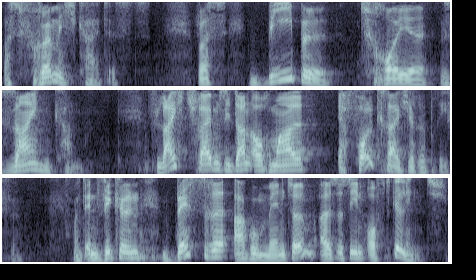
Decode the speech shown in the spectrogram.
was Frömmigkeit ist, was Bibeltreue sein kann. Vielleicht schreiben sie dann auch mal erfolgreichere Briefe und entwickeln bessere Argumente, als es ihnen oft gelingt.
